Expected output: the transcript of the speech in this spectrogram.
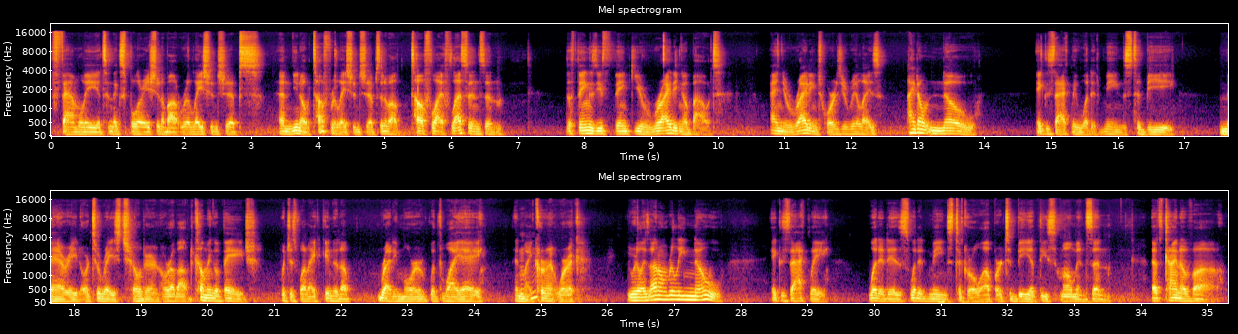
family. It's an exploration about relationships and, you know, tough relationships and about tough life lessons and the things you think you're writing about and you're writing towards, you realize, I don't know exactly what it means to be married or to raise children or about coming of age, which is what I ended up writing more with YA in mm-hmm. my current work. You realize I don't really know exactly what it is, what it means to grow up or to be at these moments. And that's kind of a,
